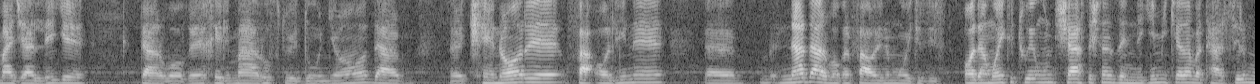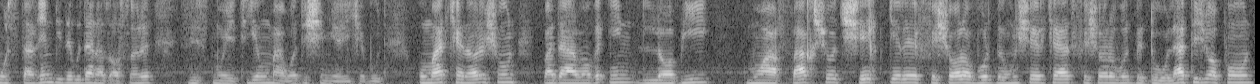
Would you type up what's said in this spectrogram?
مجله در واقع خیلی معروف توی دنیا در کنار فعالین نه در واقع فعالین محیط زیست آدمایی که توی اون شهر داشتن زندگی می‌کردن و تاثیر مستقیم دیده بودن از آثار زیست محیطی اون مواد شیمیایی که بود. اومد کنارشون و در واقع این لابی موفق شد شکل گرفت فشار آورد به اون شرکت فشار آورد به دولت ژاپن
